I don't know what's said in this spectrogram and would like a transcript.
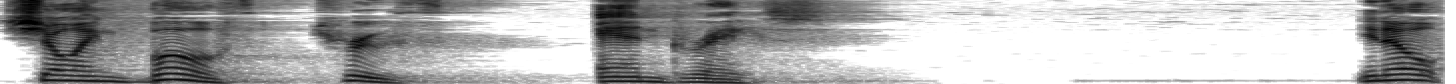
showing both truth and grace. You know,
